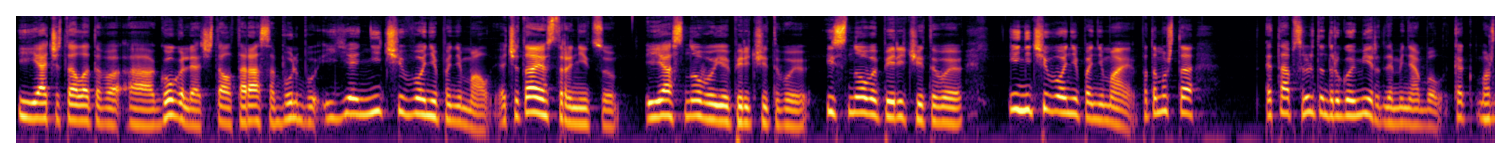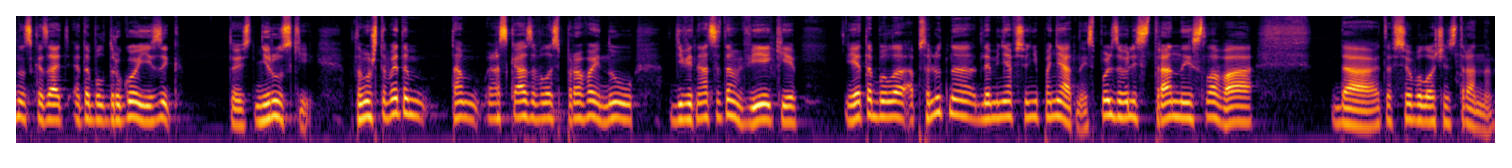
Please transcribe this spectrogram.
и я читал этого а, Гоголя, читал Тараса Бульбу, и я ничего не понимал. Я читаю страницу, И я снова ее перечитываю, и снова перечитываю, и ничего не понимаю, потому что это абсолютно другой мир для меня был. Как можно сказать, это был другой язык, то есть не русский. Потому что в этом там рассказывалось про войну в 19 веке, и это было абсолютно для меня все непонятно. Использовались странные слова. Да, это все было очень странно.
